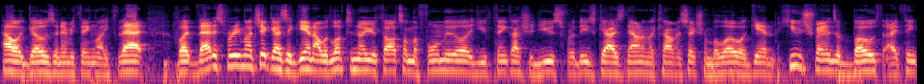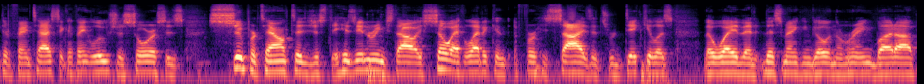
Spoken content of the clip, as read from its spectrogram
how it goes and everything like that. But that is pretty much it, guys. Again, I would love to know your thoughts on the formula you think I should use for these guys down in the comment section below. Again, huge fans of both. I think they're fantastic. I think Luchasaurus is super talented. Just his in-ring style, he's so athletic and for his size. It's ridiculous ridiculous the way that this man can go in the ring. But uh,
